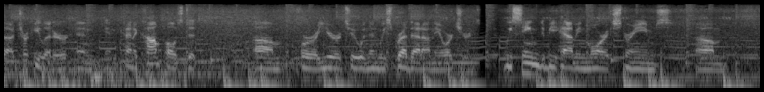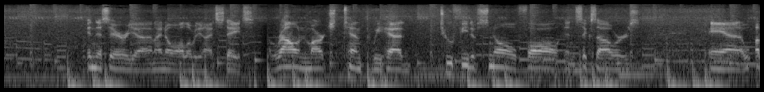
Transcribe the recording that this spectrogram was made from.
uh, turkey litter and, and kind of compost it um, for a year or two, and then we spread that on the orchards. We seem to be having more extremes um, in this area, and I know all over the United States. Around March 10th, we had two feet of snow fall in six hours and a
